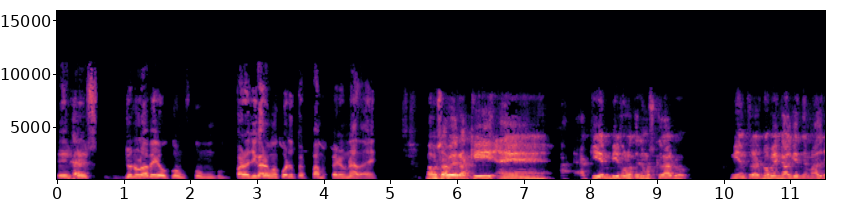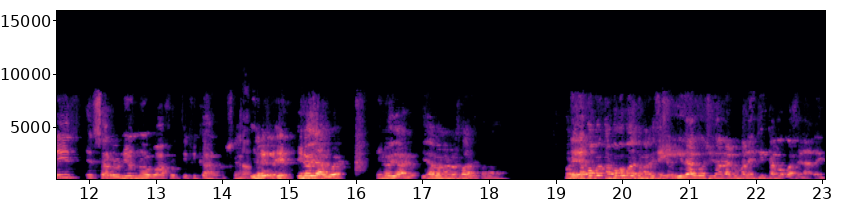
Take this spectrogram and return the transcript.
es, es, yo no la veo con, con, para llegar a un acuerdo, pero vamos, pero en nada, ¿eh? Vamos a ver, aquí, eh, aquí en Vigo lo tenemos claro. Mientras no venga alguien de Madrid, esa reunión no va a fructificar. O sea, no. Y, no, y, y, no Hidalgo, ¿eh? Y no Hidalgo. Hidalgo no nos vale para. Porque de... tampoco, tampoco puede tomar decisiones. Hidalgo, sin hablar con Valentín, tampoco hace nada, ¿eh?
